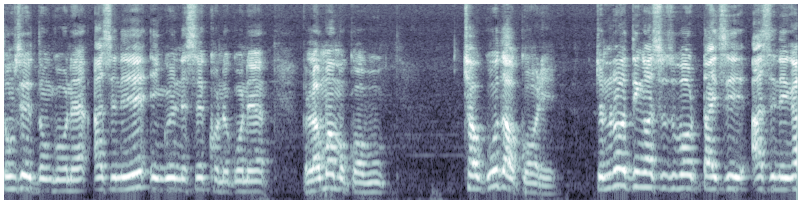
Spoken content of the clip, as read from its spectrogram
33ကိုနဲ့အာဆင်နယ်ရဲ့အင်ကွင်း29ကိုနဲ့ဘယ်လောက်မှမကော်ဘူး6ကိုသာကော်တယ်ကျွန်တော်တို့အသင်းကစူစူပေါတိုက်စစ်အာဆင်နယ်က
